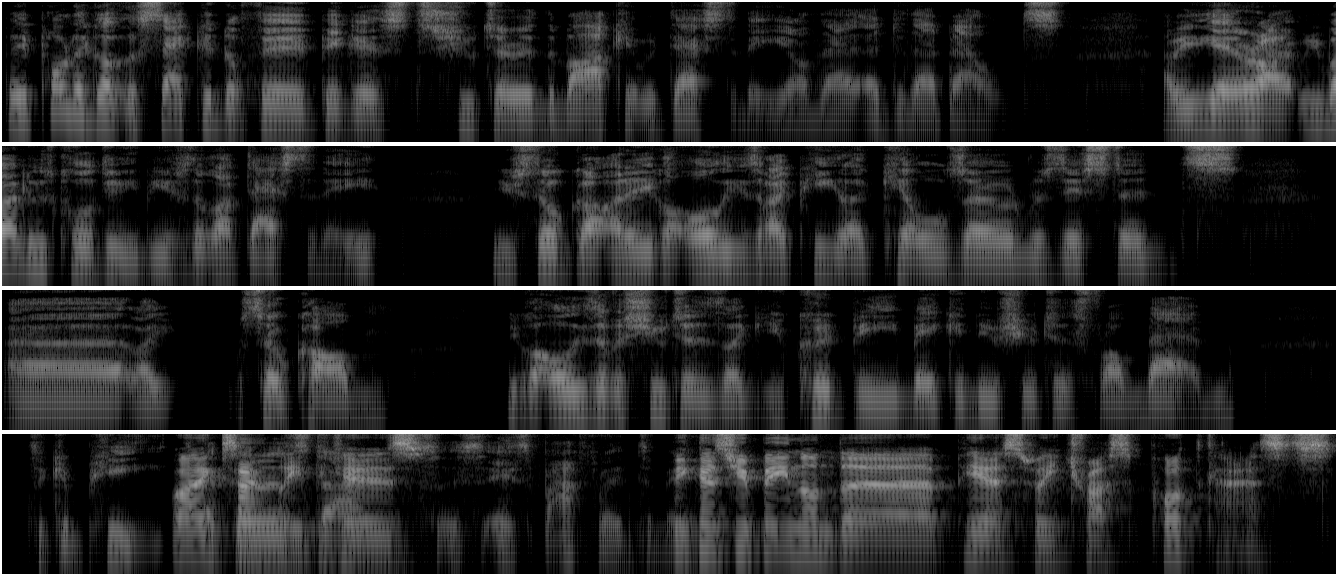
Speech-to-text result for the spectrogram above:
they probably got the second or third biggest shooter in the market with Destiny on their under their belts. I mean, yeah, all right. You might lose Call of Duty, but you've still got Destiny. You still got, and then you got all these IP like Killzone, Resistance, uh, like SOCOM. You got all these other shooters. Like you could be making new shooters from them to compete. Well, exactly, because- it's, it's baffling to me. Because you've been on the PS3 Trust podcasts,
